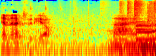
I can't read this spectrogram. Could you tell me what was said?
in the next video. Bye.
